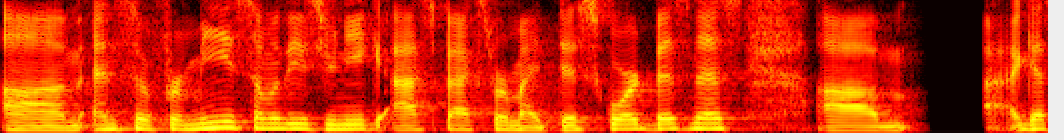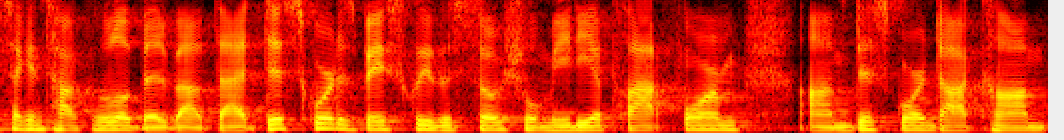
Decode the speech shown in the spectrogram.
Um, and so for me, some of these unique aspects were my Discord business. Um, I guess I can talk a little bit about that. Discord is basically the social media platform, um, discord.com.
